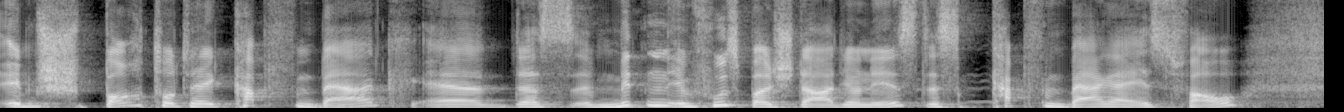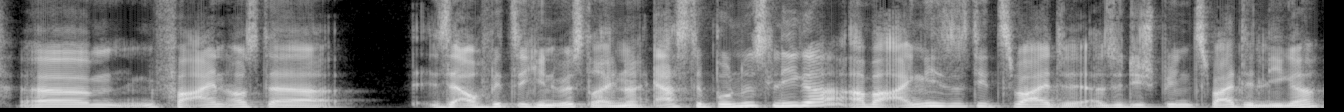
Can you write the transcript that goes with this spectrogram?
im Sporthotel Kapfenberg, äh, das mitten im Fußballstadion ist, das Kapfenberger SV, ähm, Verein aus der, ist ja auch witzig in Österreich, ne? Erste Bundesliga, aber eigentlich ist es die zweite. Also die spielen zweite Liga.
